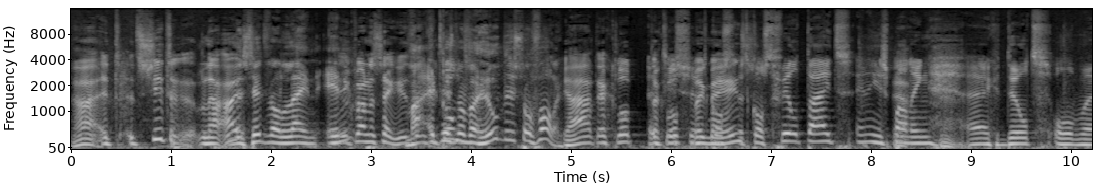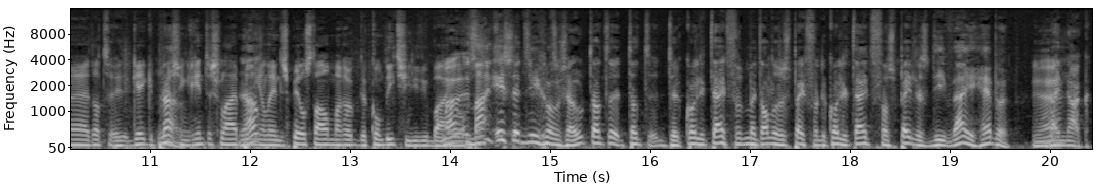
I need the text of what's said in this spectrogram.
Ja, het, het ziet er naar Er uit. zit wel lijn in. Ik wou net zeggen. maar het is komt- nog wel heel wisselvallig. Ja, dat klopt. Dat Het, klopt. is, ben ik het, mee kost, eens. het kost veel tijd en inspanning, eh, geduld om eh, dat eh, gegenpressing Nou. erin te sluipen. Nou. Niet alleen de speelstijl, maar ook de conditie die erbij hoort. het- Maar is het niet gewoon zo dat de, dat de kwaliteit van, met alle respect voor de kwaliteit van spelers die wij hebben Ja. bij NAC,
